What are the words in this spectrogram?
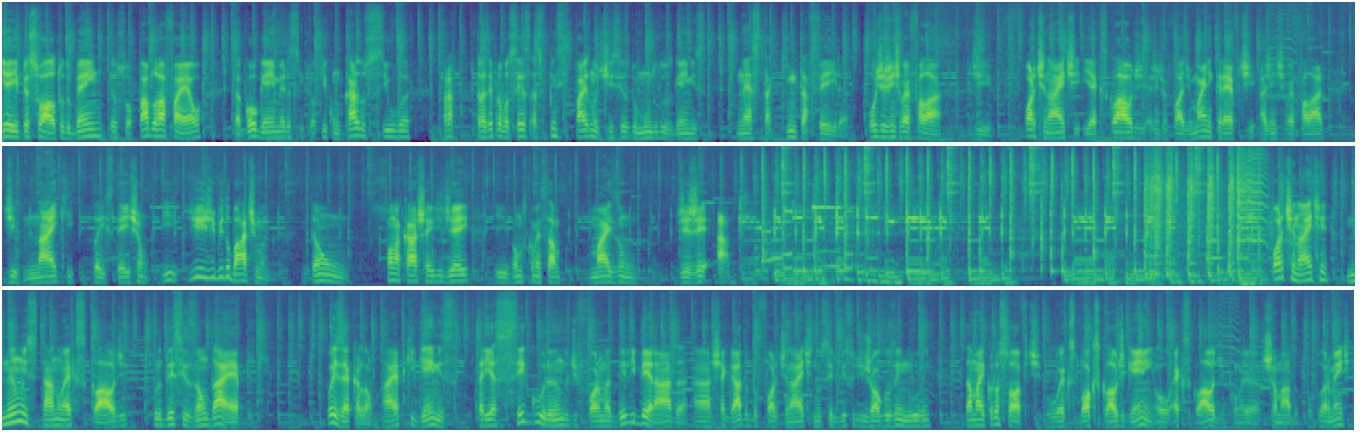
E aí pessoal, tudo bem? Eu sou Pablo Rafael da Go Gamers e estou aqui com Carlos Silva para trazer para vocês as principais notícias do mundo dos games nesta quinta-feira. Hoje a gente vai falar de Fortnite e xCloud, a gente vai falar de Minecraft, a gente vai falar de Nike, PlayStation e de gibi do Batman. Então, só na caixa aí, DJ, e vamos começar mais um GG App. Fortnite não está no xCloud por decisão da Epic. Pois é, Carlão, a Epic Games estaria segurando de forma deliberada a chegada do Fortnite no serviço de jogos em nuvem da Microsoft, o Xbox Cloud Gaming, ou xCloud, como é chamado popularmente,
